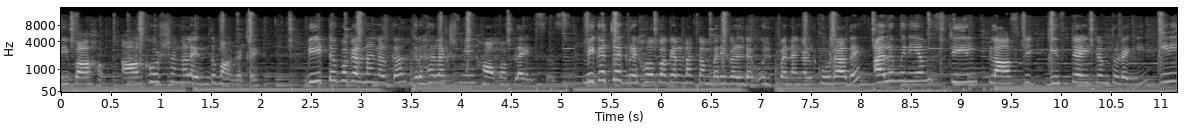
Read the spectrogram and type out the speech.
വിവാഹം. ആഘോഷങ്ങൾ എന്തുമാകട്ടെ? വീട്ടുപകരണങ്ങൾക്ക് ഗൃഹലക്ഷ്മി ഹോം അപ്ലയൻസസ്. മികച്ച ഗൃഹോപകരണ കമ്പനികളുടെ ഉൽപ്പന്നങ്ങൾ കൂടാതെ aluminium steel plastic gift item തുടങ്ങി ഇനി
